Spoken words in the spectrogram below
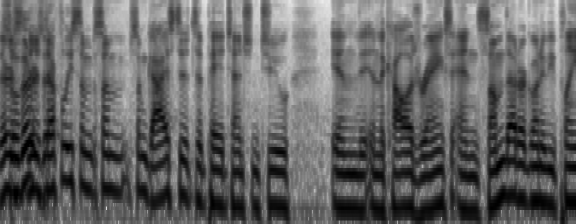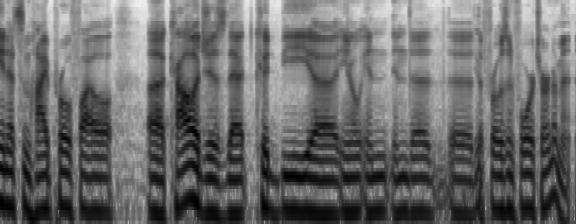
there's there- there's definitely some some some guys to, to pay attention to in the in the college ranks, and some that are going to be playing at some high profile uh, colleges that could be uh, you know in in the the, the Frozen Four tournament.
